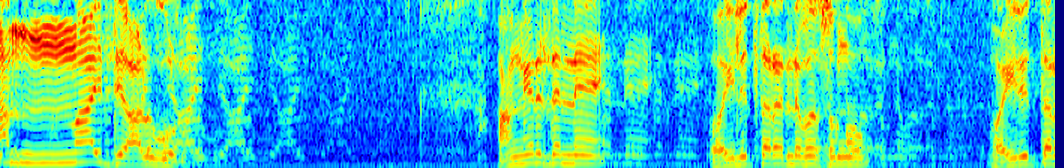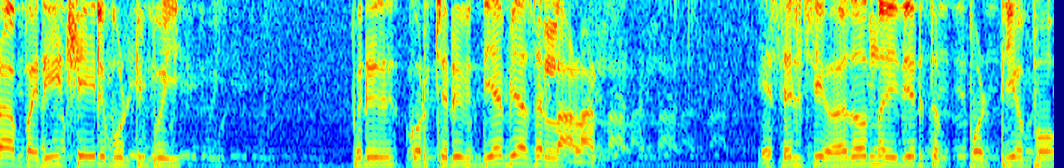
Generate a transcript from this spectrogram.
നന്നായിട്ട് ആൾ കൂടും. അങ്ങനെ തന്നെ വൈലിത്തറന്റെ പ്രസംഗവും വൈലിത്തറ പരീക്ഷയിൽ പൊട്ടിപ്പോയി. ഇപ്പം ഒരു കുറച്ചൊരു വിദ്യാഭ്യാസമുള്ള ആളാണ്. എസ് എൽ സി ഏതോന്ന് എഴുതിയെടുത്ത് പൊട്ടിയപ്പോൾ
